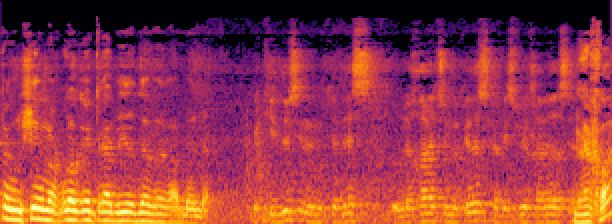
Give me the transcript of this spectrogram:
פירושים מחלוקת רבי יהודה ורבנה. בקידושין הוא מקדש, הוא יכול להיות שהוא מקדש אותה בשביל חבר שלו. נכון.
